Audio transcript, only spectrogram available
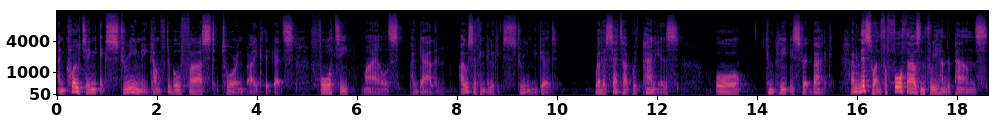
and quoting, extremely comfortable, fast touring bike that gets 40 miles per gallon. I also think they look extremely good whether set up with panniers or completely stripped back. I mean, this one for £4,300,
